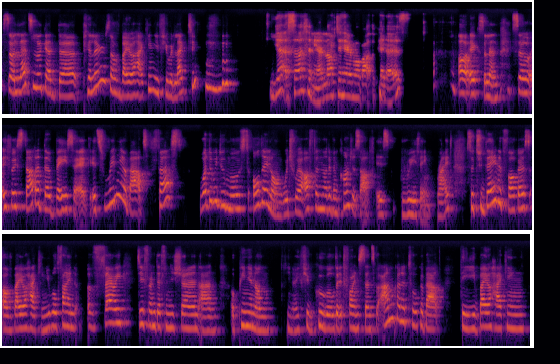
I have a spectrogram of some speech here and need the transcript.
So let's look at the pillars of biohacking if you would like to. yeah, certainly. I'd love to hear more about the pillars. Oh, excellent. So if we start at the basic, it's really about first what do we do most all day long, which we're often not even conscious of, is breathing, right? So today, the focus of biohacking, you will find a very different definition and opinion on, you know, if you Googled it, for instance, but I'm going to talk about the biohacking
